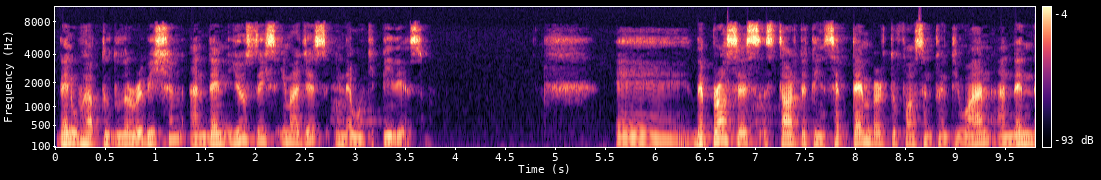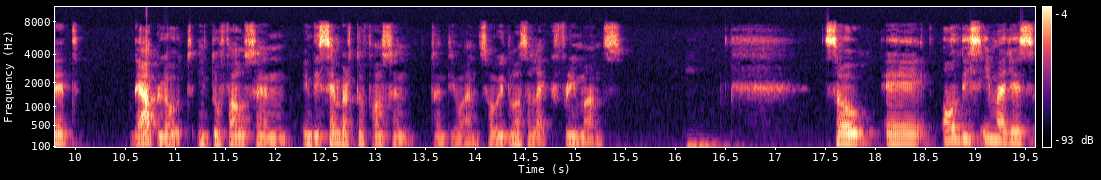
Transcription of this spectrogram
Then we have to do the revision and then use these images in the Wikipedias. Uh, the process started in September 2021 and ended the upload in 2000 in December 2021. So it was like three months. so uh, all these images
